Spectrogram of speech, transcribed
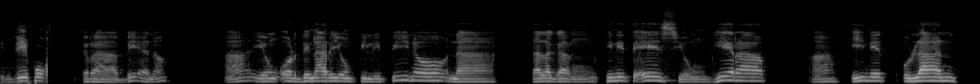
Hindi po Grabe, ano? Ah, yung ordinaryong Pilipino na talagang tinitiis yung hirap, ah, init, ulan,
